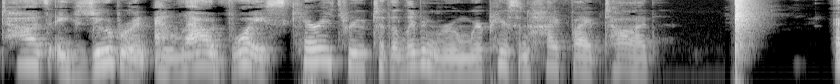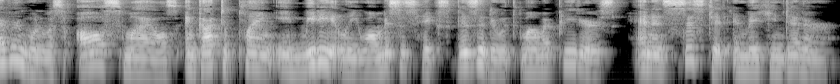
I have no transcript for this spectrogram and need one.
Todd's exuberant and loud voice carried through to the living room where Pearson high fived Todd. Everyone was all smiles and got to playing immediately while Mrs. Hicks visited with Mama Peters and insisted in making dinner.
